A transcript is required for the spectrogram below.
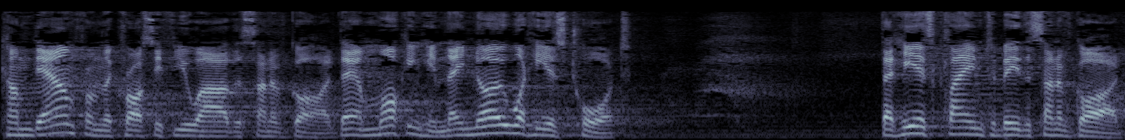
Come down from the cross if you are the Son of God. They are mocking him. They know what he has taught. That he has claimed to be the Son of God.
